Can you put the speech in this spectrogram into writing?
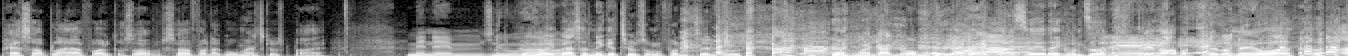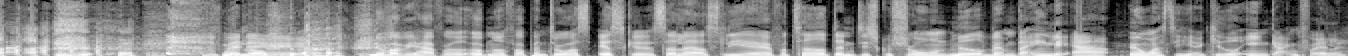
passer og plejer folk, og så sørger for, at der er god mandskabspleje. Men øhm, Så nu det behøver hvor- ikke være så negativt, som du får det til ud. Hun er i gang derovre. Ja, jeg kan godt se det, ikke? Hun sidder og op og knytter næver. Men øh, nu hvor vi har fået åbnet for Pandoras æske, så lad os lige øh, få taget den diskussion med, hvem der egentlig er øverst i hierarkiet en gang for alle.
